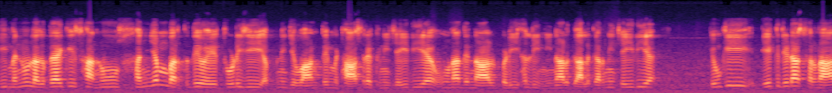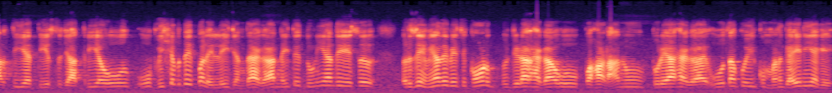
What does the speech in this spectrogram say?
ਕਿ ਮੈਨੂੰ ਲੱਗਦਾ ਹੈ ਕਿ ਸਾਨੂੰ ਸੰਜਮ ਵਰਤਦੇ ਹੋਏ ਥੋੜੀ ਜੀ ਆਪਣੀ ਜ਼ੁਬਾਨ ਤੇ ਮਿਠਾਸ ਰੱਖਣੀ ਚਾਹੀਦੀ ਹੈ, ਉਹਨਾਂ ਦੇ ਨਾਲ ਬੜੀ ਹਲੀਮੀ ਨਾਲ ਗੱਲ ਕਰਨੀ ਚਾਹੀਦੀ ਹੈ। ਕਿਉਂਕਿ ਇੱਕ ਜਿਹੜਾ ਸ਼ਰਨਾਰਥੀ ਹੈ ਤੀਰਥ ਯਾਤਰੀ ਹੈ, ਉਹ ਉਹ ਵਿਸ਼ਵ ਦੇ ਭਲੇ ਲਈ ਜਾਂਦਾ ਹੈਗਾ, ਨਹੀਂ ਤੇ ਦੁਨੀਆ ਦੇ ਇਸ ਰੁਝੇਵਿਆਂ ਦੇ ਵਿੱਚ ਕੌਣ ਜਿਹੜਾ ਹੈਗਾ, ਉਹ ਪਹਾੜਾਂ ਨੂੰ ਤੁਰਿਆ ਹੈਗਾ, ਉਹ ਤਾਂ ਕੋਈ ਘੁੰਮਣ ਗਏ ਨਹੀਂ ਹੈਗੇ।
